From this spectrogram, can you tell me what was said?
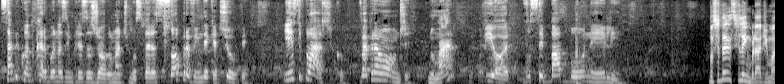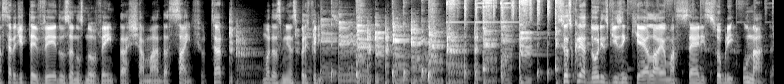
Sabe quanto carbono as empresas jogam na atmosfera só para vender ketchup? E esse plástico? Vai para onde? No mar? Pior, você babou nele. Você deve se lembrar de uma série de TV dos anos 90 chamada Seinfeld, certo? Uma das minhas preferidas. Seus criadores dizem que ela é uma série sobre o nada.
